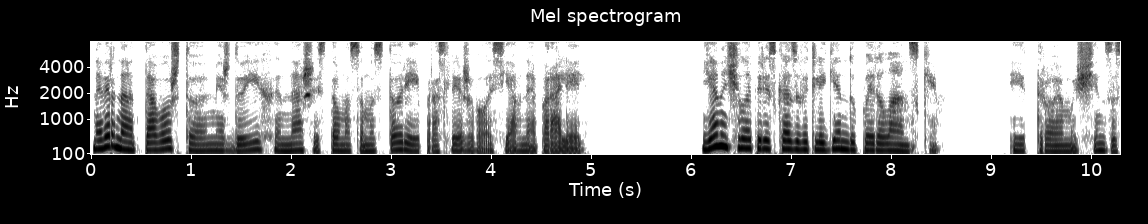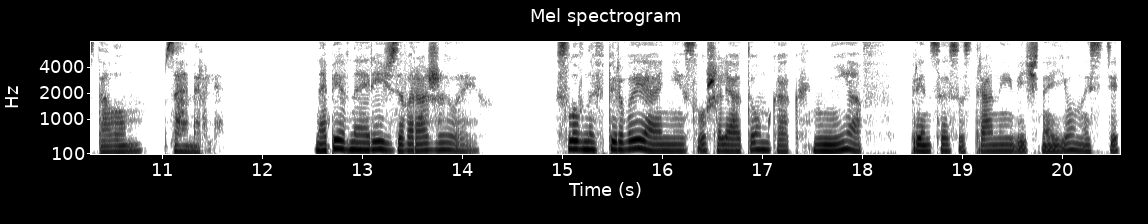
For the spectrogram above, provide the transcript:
Наверное, от того, что между их и нашей с Томасом историей прослеживалась явная параллель. Я начала пересказывать легенду по-ирландски. И трое мужчин за столом замерли. Напевная речь заворожила их. Словно впервые они слушали о том, как Ниаф, принцесса страны вечной юности,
